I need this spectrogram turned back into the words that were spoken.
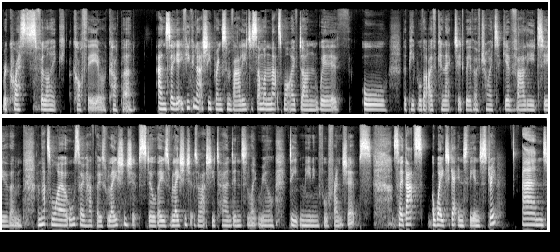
requests for like a coffee or a cuppa. And so, yeah, if you can actually bring some value to someone, that's what I've done with all the people that I've connected with, I've tried to give value to them. And that's why I also have those relationships still. Those relationships have actually turned into like real deep, meaningful friendships. So that's a way to get into the industry. And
